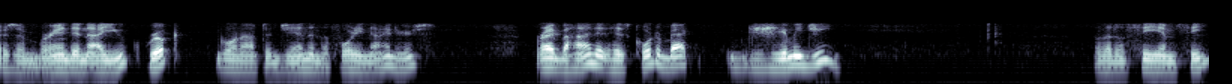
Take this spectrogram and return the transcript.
There's a Brandon Aiyuk rook going out to Jen and the 49ers. Right behind it, his quarterback, Jimmy G. A little CMC.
